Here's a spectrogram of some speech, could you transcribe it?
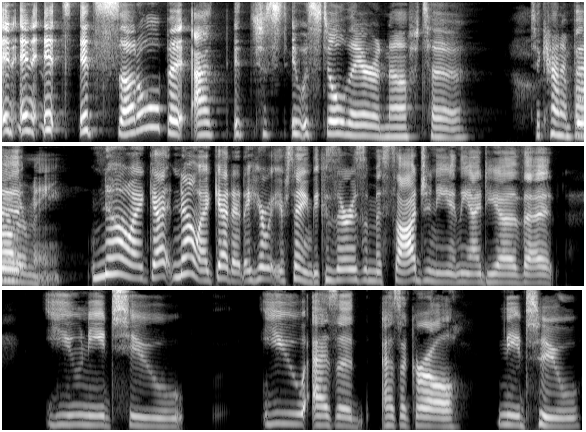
and it's it's subtle, but I it just it was still there enough to to kind of The- bother me. No, I get no, I get it. I hear what you're saying because there is a misogyny in the idea that you need to you as a as a girl need to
